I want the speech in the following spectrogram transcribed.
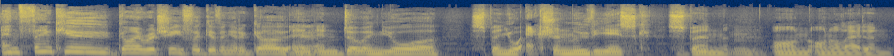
and thank you, Guy Ritchie, for giving it a go and, Yeah. and doing your spin, your action movie esque spin on on Aladdin.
